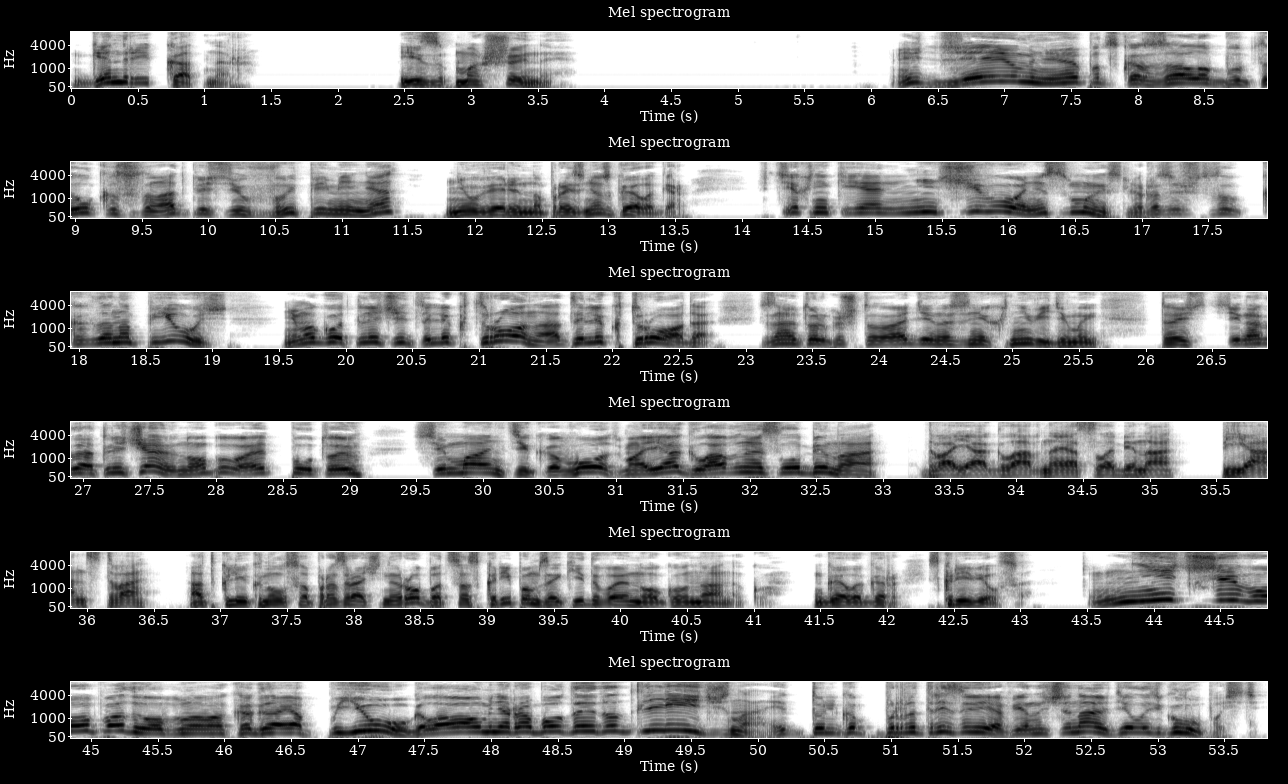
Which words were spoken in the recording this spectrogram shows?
Генри Катнер. Из машины. «Идею мне подсказала бутылка с надписью «Выпей меня», — неуверенно произнес Геллагер. «В технике я ничего не смыслю, разве что, когда напьюсь, не могу отличить электрона от электрода. Знаю только, что один из них невидимый. То есть иногда отличаю, но бывает путаю». Семантика, вот моя главная слабина. Твоя главная слабина — пьянство. Откликнулся прозрачный робот со скрипом, закидывая ногу на ногу. Геллагер скривился. «Ничего подобного. Когда я пью, голова у меня работает отлично. И только протрезвев, я начинаю делать глупости.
